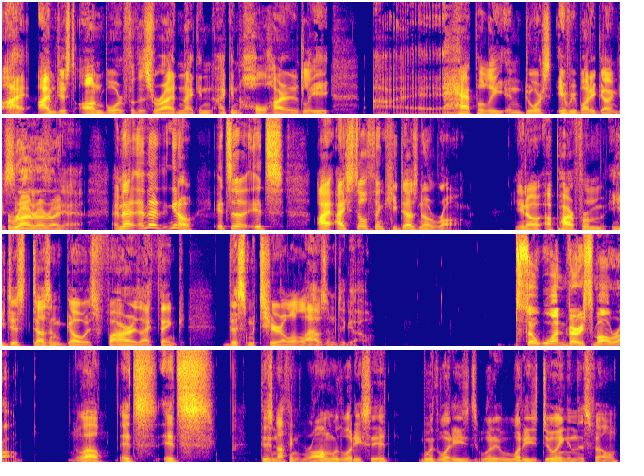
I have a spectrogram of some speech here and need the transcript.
I I'm just on board for this ride, and I can I can wholeheartedly, uh, happily endorse everybody going to see. Right, this. right, right. Yeah, and that and that you know it's a it's I I still think he does no wrong, you know. Apart from he just doesn't go as far as I think this material allows him to go. So one very small wrong. Well, it's it's there's nothing wrong with what he said, with what he's what, what he's doing in this film.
